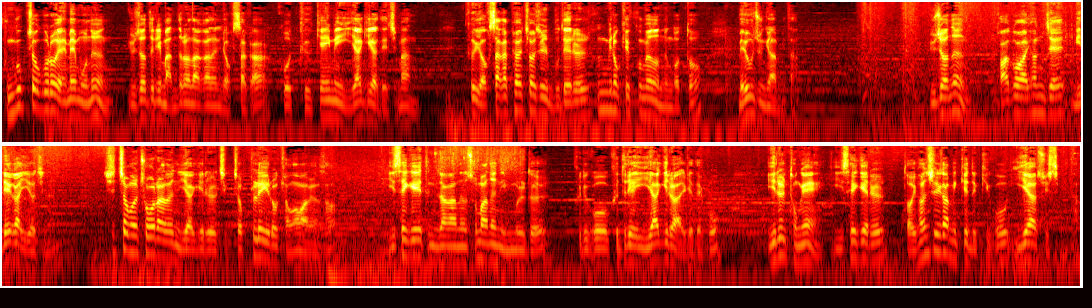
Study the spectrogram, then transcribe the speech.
궁극적으로 MMO는 유저들이 만들어 나가는 역사가 곧 그 게임의 이야기가 되지만 그 역사가 펼쳐질 무대를 흥미롭게 꾸며놓는 것도 매우 중요합니다. 유저는 과거와 현재, 미래가 이어지는 시점을 초월하는 이야기를 직접 플레이로 경험하면서 이 세계에 등장하는 수많은 인물들 그리고 그들의 이야기를 알게 되고 이를 통해 이 세계를 더 현실감 있게 느끼고 이해할 수 있습니다.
